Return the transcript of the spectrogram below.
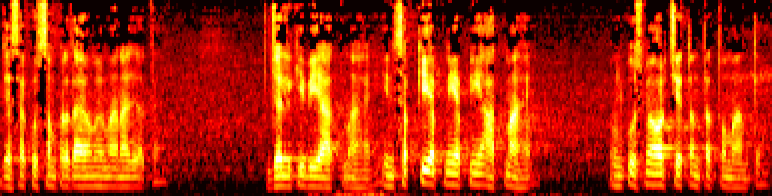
जैसा कुछ संप्रदायों में माना जाता है। जल की भी आत्मा है। इन सबकी अपनी अपनी आत्मा है। उनको उसमें और चेतन तत्व मानते हैं।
